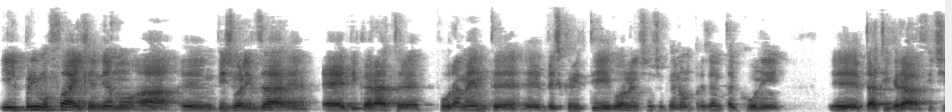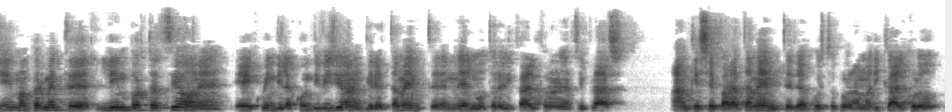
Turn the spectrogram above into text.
Il primo file che andiamo a eh, visualizzare è di carattere puramente eh, descrittivo, nel senso che non presenta alcuni eh, dati grafici, ma permette l'importazione e quindi la condivisione direttamente nel motore di calcolo Energy Plus, anche separatamente da questo programma di calcolo,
